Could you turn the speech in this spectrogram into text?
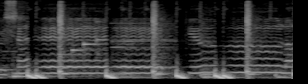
To say you love.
